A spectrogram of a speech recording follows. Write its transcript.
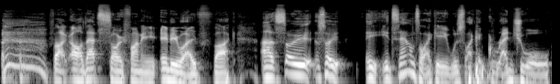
been fuck. Oh, that's so funny. Anyway, fuck. Uh, so, so it, it sounds like it was like a gradual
